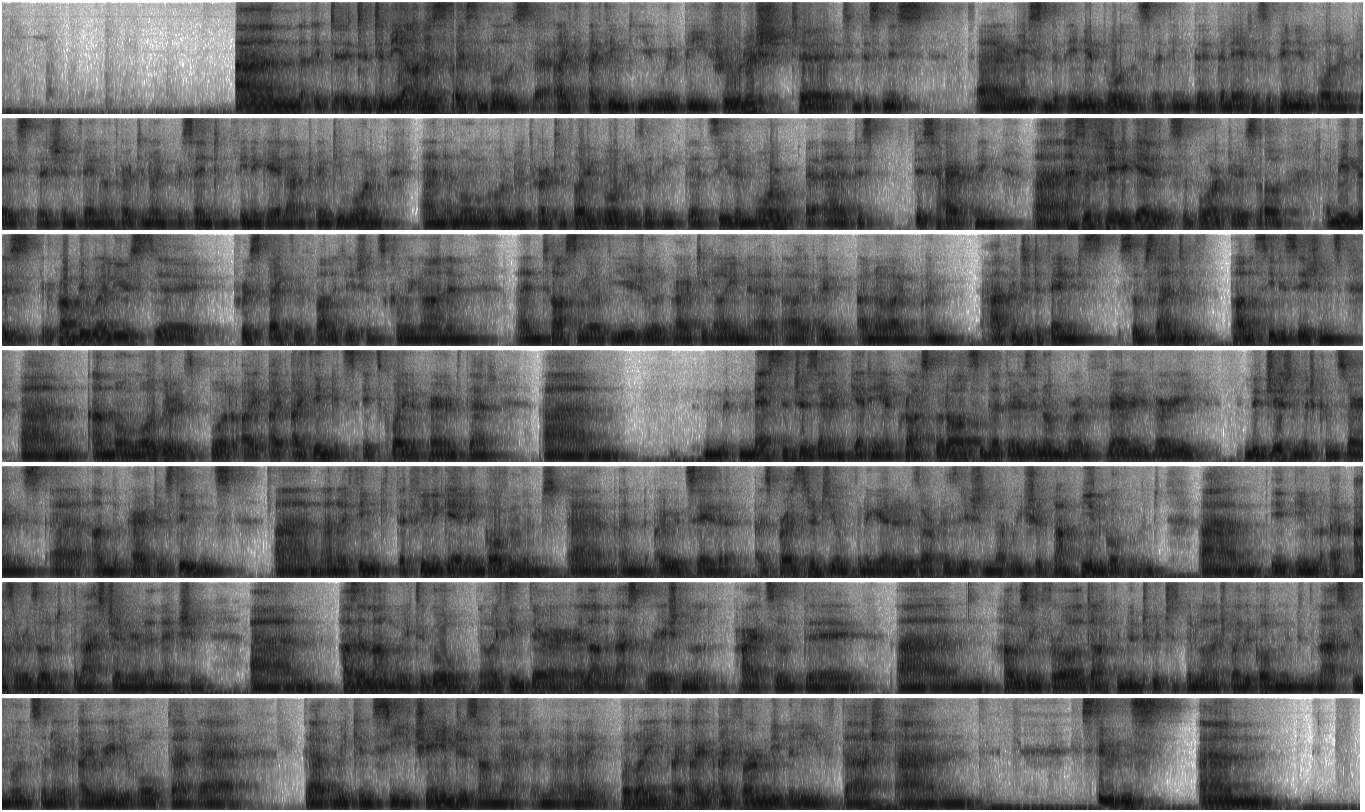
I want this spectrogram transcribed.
Um, to, to, be honest, I suppose I, I think you would be foolish to, to dismiss uh, recent opinion polls. I think the, the latest opinion poll had placed Sinn Féin on 39% and Fine Gael on 21 and among under 35 voters I think that's even more uh, uh dis- disheartening uh, as a Fine Gael supporter. So I mean there's you're probably well used to prospective politicians coming on and and tossing out the usual party line. Uh, I, I, I know I, I'm happy to defend substantive policy decisions um, among others but I, I, I think it's it's quite apparent that um, messages aren't getting across, but also that there's a number of very, very legitimate concerns uh, on the part of students. Um, and I think that Fine Gael in government, um, and I would say that as President Young Fine Gael, it is our position that we should not be in government um, in, in, as a result of the last general election, um, has a long way to go. Now, I think there are a lot of aspirational parts of the um, Housing for All document, which has been launched by the government in the last few months, and I, I really hope that uh, that we can see changes on that. And, and I, but I, I, I firmly believe that um, students um,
